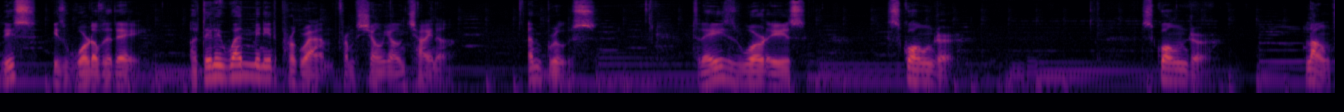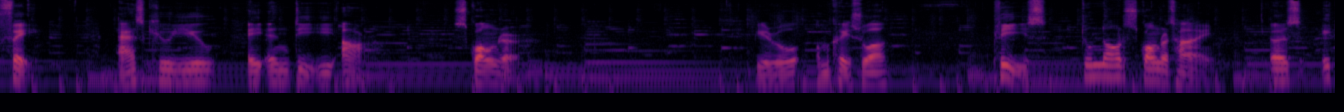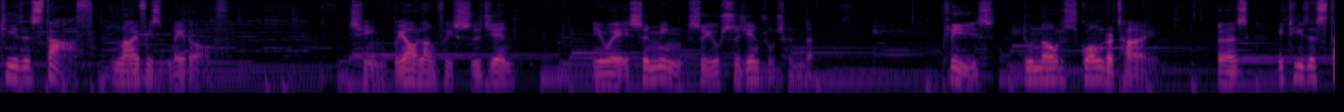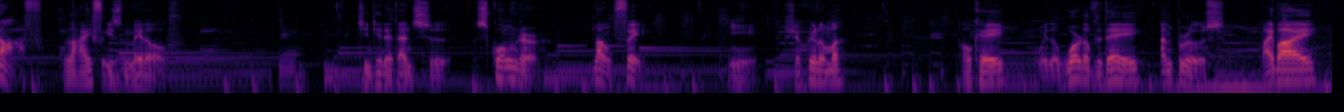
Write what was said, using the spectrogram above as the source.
This is Word of the Day, a daily one minute program from Xiaoyang, China. I'm Bruce. Today's word is squander. Squander, 浪费 S Q U A N D E R, squander. 比如，我们可以说，Please do not squander time, as it is the stuff life is made of. 请不要浪费时间，因为生命是由时间组成的。Please do not squander time, as it is the stuff life is made of. 今天的单词 squander，浪费，你学会了吗？Okay, with the word of the day, I'm Bruce. Bye bye.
